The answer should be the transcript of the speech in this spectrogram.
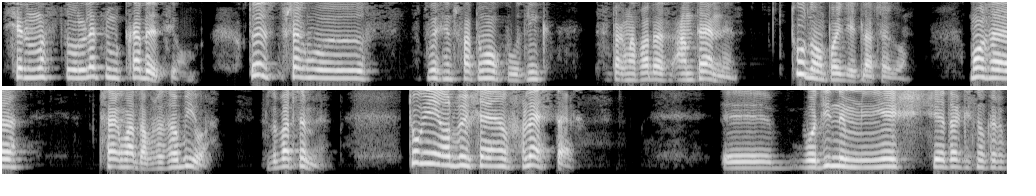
z 17-letnią tradycją. Jest w 2004 roku znikł tak naprawdę z anteny. Trudno powiedzieć dlaczego. Może przerwa dobrze zrobiła. Zobaczymy. Turniej odbył się w Leicester. Yy, w rodzinnym mieście taki snookerzyk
